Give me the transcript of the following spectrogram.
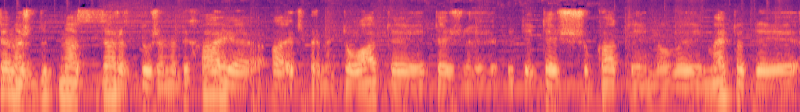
Це наш нас зараз дуже надихає експериментувати, теж теж шукати нові методи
